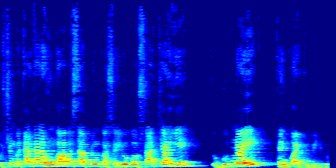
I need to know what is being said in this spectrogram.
क्वेश्चन बताता रहूँगा, बस आप लोगों का सहयोग और साथ चाहिए। तो गुड नाइट, थैंक यू, आई टू वीडियो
